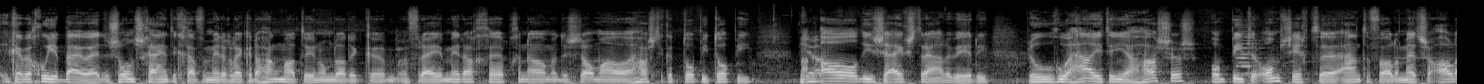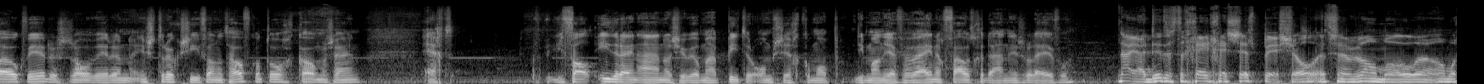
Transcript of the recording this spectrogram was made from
ik heb een goede bui, hè. de zon schijnt. Ik ga vanmiddag lekker de hangmat in omdat ik een vrije middag heb genomen. Dus het is allemaal hartstikke toppie toppie. Maar Ja. al die zijkstralen weer. Die, hoe haal je het in je hassers om Pieter Omzicht eh, aan te vallen met z'n allen ook weer? Dus er zal weer een instructie van het hoofdkantoor gekomen zijn. Echt, je valt iedereen aan als je wil, maar Pieter Omzicht, kom op. Die man die heeft weinig fout gedaan in zijn leven. Nou ja, dit is de GGZ-special. Het zijn wel allemaal, eh, allemaal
